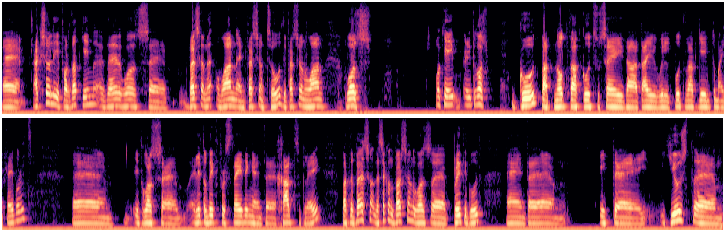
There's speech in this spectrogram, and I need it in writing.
Uh, actually, for that game, there was uh, version 1 and version 2. The version 1 was okay, it was good, but not that good to say that I will put that game to my favorites. Um, it was uh, a little bit frustrating and uh, hard to play, but the version, the second version, was uh, pretty good, and um, it uh, used um,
